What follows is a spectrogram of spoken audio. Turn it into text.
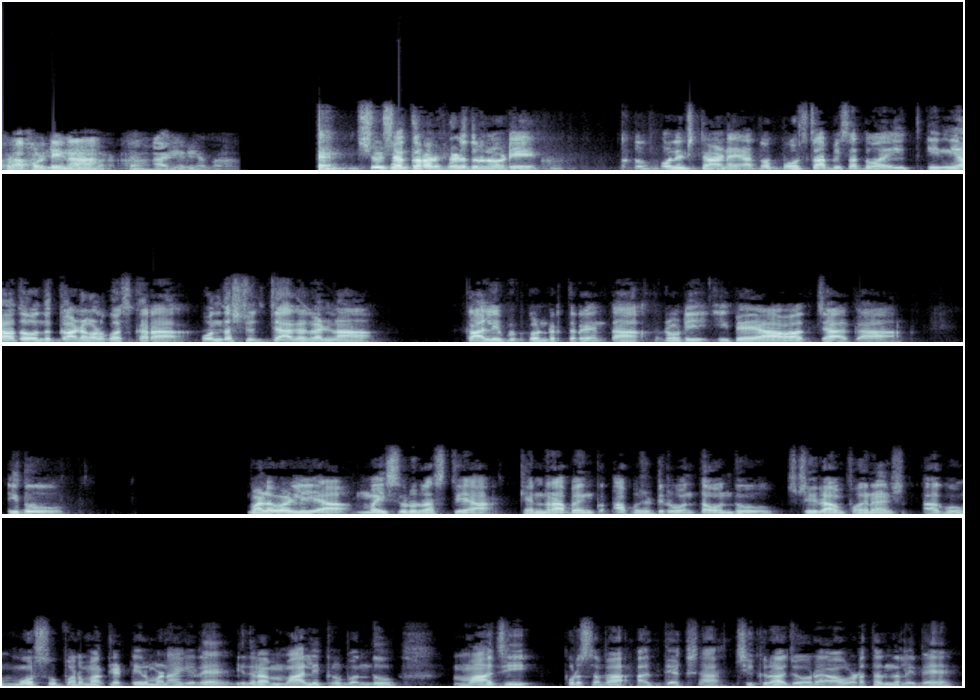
ಪ್ರಾಪರ್ಟಿನಾ? ಶಿವಶಂಕರ್ ಅವ್ರು ಹೇಳಿದ್ರು ನೋಡಿ ಪೊಲೀಸ್ ಠಾಣೆ ಅಥವಾ ಪೋಸ್ಟ್ ಆಫೀಸ್ ಅಥವಾ ಇನ್ಯಾವುದೋ ಒಂದು ಕಾರಣಗಳಿಗೋಸ್ಕರ ಒಂದಷ್ಟು ಜಾಗಗಳನ್ನ ಖಾಲಿ ಬಿಟ್ಕೊಂಡಿರ್ತಾರೆ ಅಂತ ನೋಡಿ ಇದೇ ಆ ಜಾಗ. ಇದು ಮಳವಳ್ಳಿಯ ಮೈಸೂರು ರಸ್ತೆಯ ಕೆನರಾ ಬ್ಯಾಂಕ್ ಆಪೋಸಿಟ್ ಇರುವಂತ ಒಂದು ಶ್ರೀರಾಮ್ ಫೈನಾನ್ಸ್ ಹಾಗೂ ಮೋರ್ ಸೂಪರ್ ಮಾರ್ಕೆಟ್ ನಿರ್ಮಾಣ ಆಗಿದೆ. ಇದರ ಮಾಲೀಕರು ಬಂದು ಮಾಜಿ ಪುರಸಭಾ ಅಧ್ಯಕ್ಷ ಚಿಕ್ಕರಾಜ್ ಅವರ ಒಡೆತನದಲ್ಲಿದೆ.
